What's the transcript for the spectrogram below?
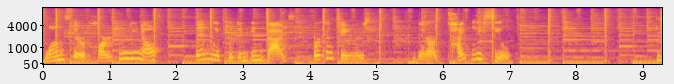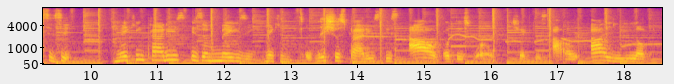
Once they're hardened enough, then we put them in bags or containers that are tightly sealed. This is it. Making patties is amazing. Making delicious patties is out of this world. Check this out. I love it.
